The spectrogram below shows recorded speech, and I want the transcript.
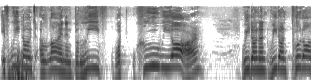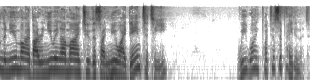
If we don't align and believe what who we are, we don't we don't put on the new mind by renewing our mind to this uh, new identity. We won't participate in it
